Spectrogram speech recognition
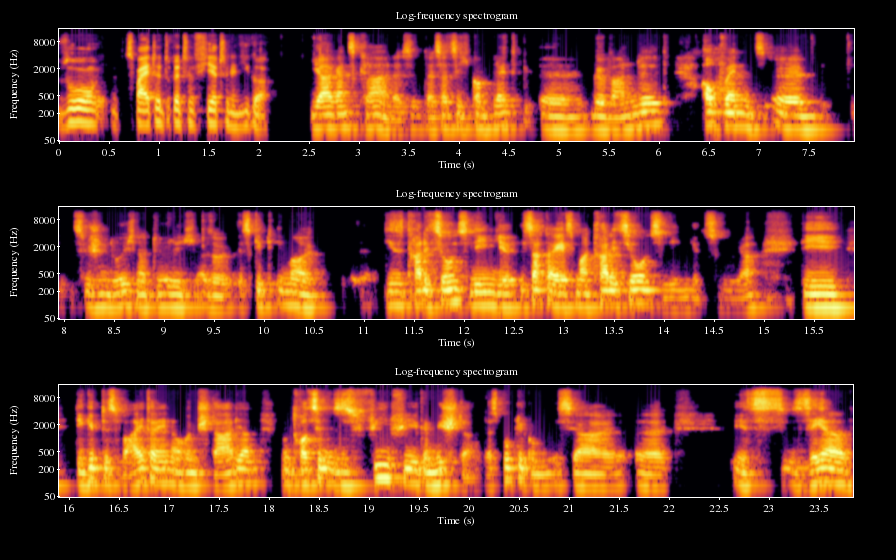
so zweite, dritte, vierte Liga. Ja, ganz klar. Das, das hat sich komplett äh, gewandelt. Auch wenn äh, zwischendurch natürlich, also es gibt immer diese Traditionslinie, ich sage da jetzt mal Traditionslinie zu, ja, die, die gibt es weiterhin auch im Stadion und trotzdem ist es viel, viel gemischter. Das Publikum ist ja äh, ist sehr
